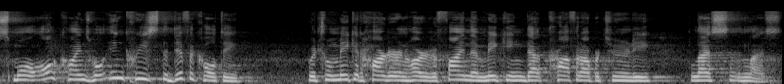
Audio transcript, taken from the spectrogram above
small altcoins will increase the difficulty, which will make it harder and harder to find them, making that profit opportunity less and less.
